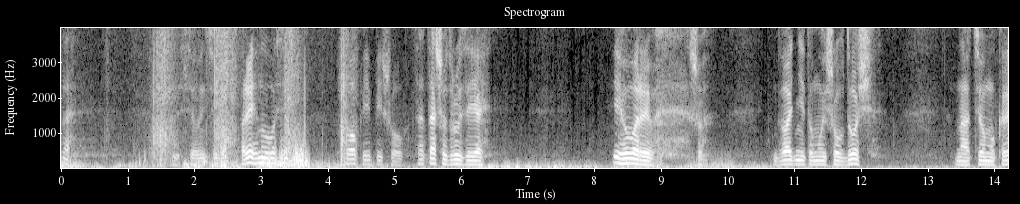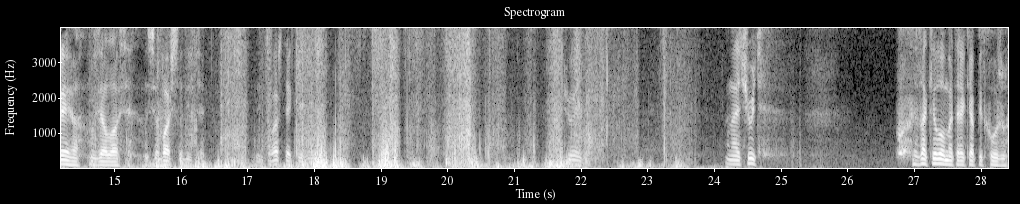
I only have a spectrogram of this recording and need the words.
Це ось він сюди пригнув ось. Оп і пішов. Це те, що, друзі, я і говорив, що два дні тому йшов дощ на цьому крига взялася. Ось бачите, дивіться. Дивіться, бачите, який. Чуєте? Вона чуть за кілометр, як я підходжу.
